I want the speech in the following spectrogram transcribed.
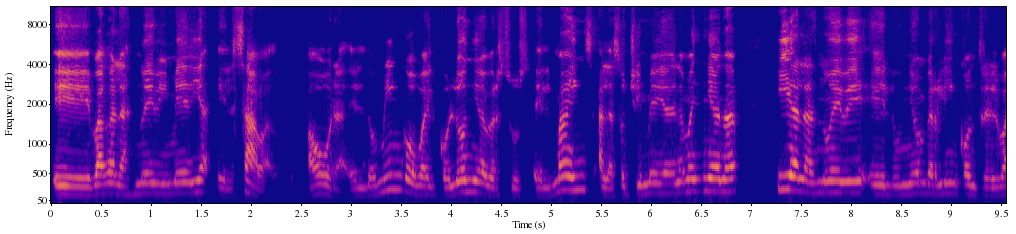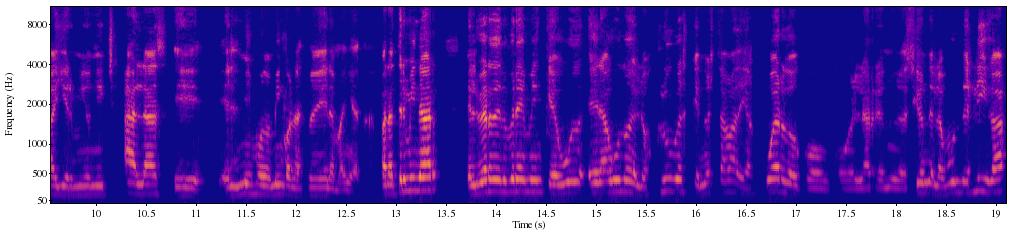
eh, van a las nueve y media el sábado. Ahora, el domingo va el Colonia versus el Mainz a las ocho y media de la mañana y a las nueve el Unión Berlín contra el Bayern Múnich a las, eh, el mismo domingo a las nueve de la mañana. Para terminar, el Werder Bremen, que era uno de los clubes que no estaba de acuerdo con, con la reanudación de la Bundesliga,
